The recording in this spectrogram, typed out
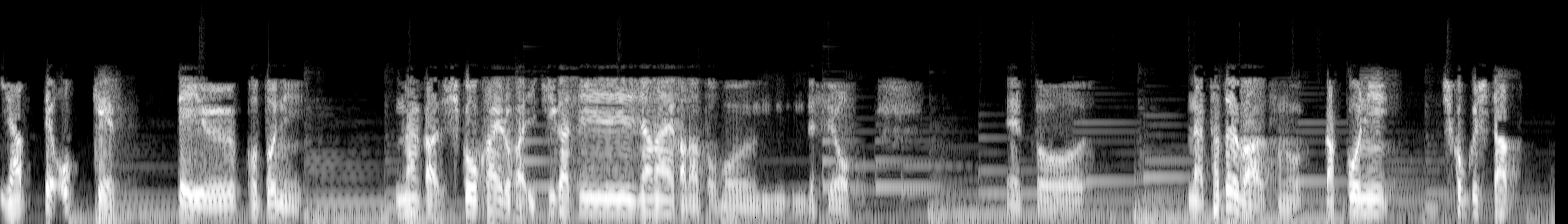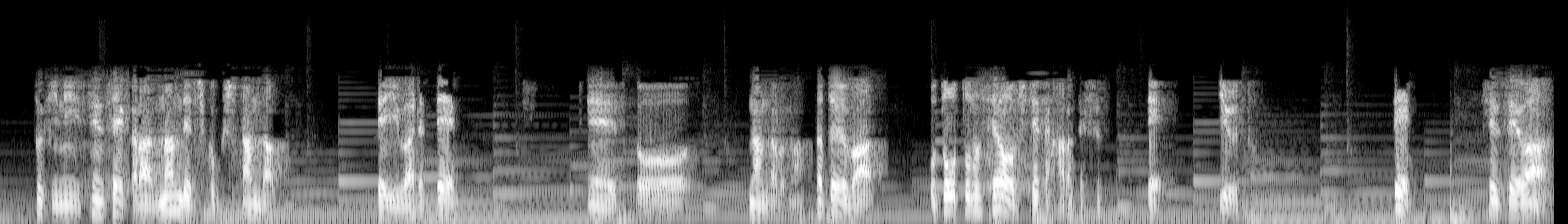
やって OK っていうことに、なんか思考回路が行きがちじゃないかなと思うんですよ。えっと、な例えば、その、学校に遅刻した時に先生からなんで遅刻したんだって言われて、えっと、なんだろうな。例えば、弟の世話をしてたからですって言うと。で、先生は、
